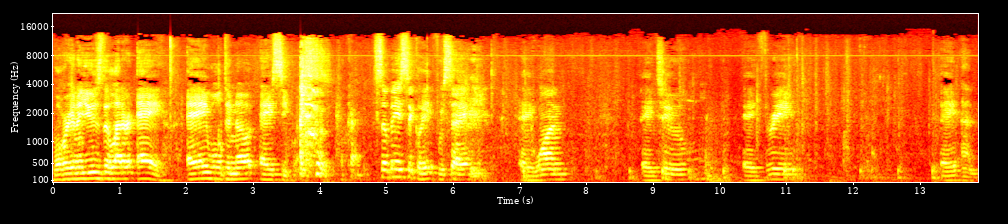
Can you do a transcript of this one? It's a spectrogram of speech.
Well, we're going to use the letter A. A will denote a sequence. okay. So basically, if we say A1, A2, A3, AN.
